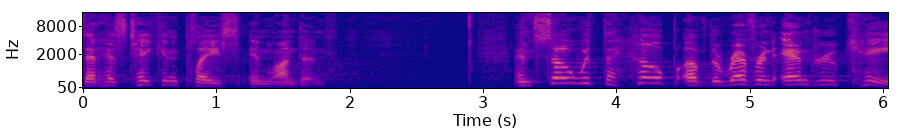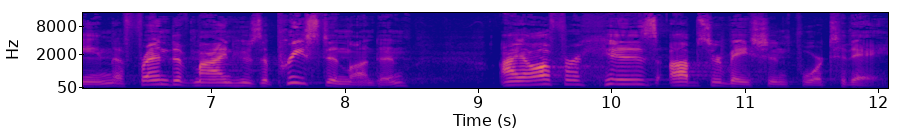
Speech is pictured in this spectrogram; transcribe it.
that has taken place in London. And so, with the help of the Reverend Andrew Kane, a friend of mine who's a priest in London, I offer his observation for today.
